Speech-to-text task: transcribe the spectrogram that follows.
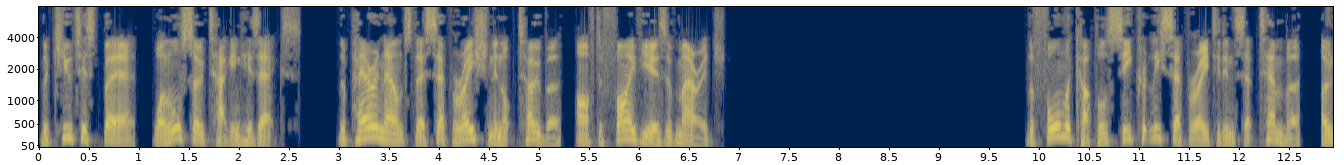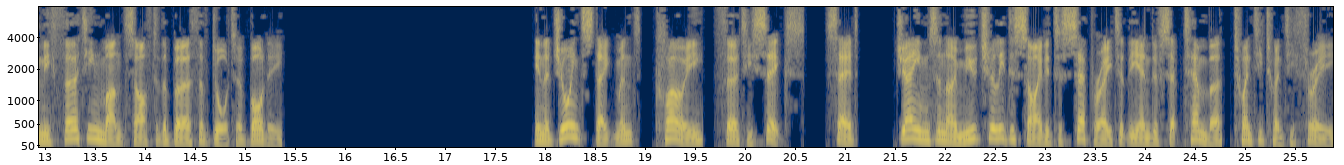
The cutest bear, while also tagging his ex. The pair announced their separation in October, after five years of marriage. The former couple secretly separated in September, only 13 months after the birth of daughter Bodhi. In a joint statement, Chloe, 36, said, James and I mutually decided to separate at the end of September, 2023.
